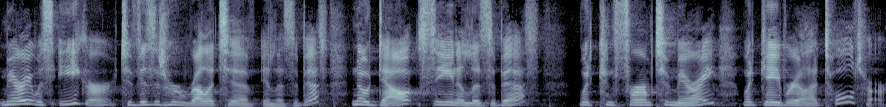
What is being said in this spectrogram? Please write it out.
Mary was eager to visit her relative Elizabeth. No doubt, seeing Elizabeth would confirm to Mary what Gabriel had told her.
